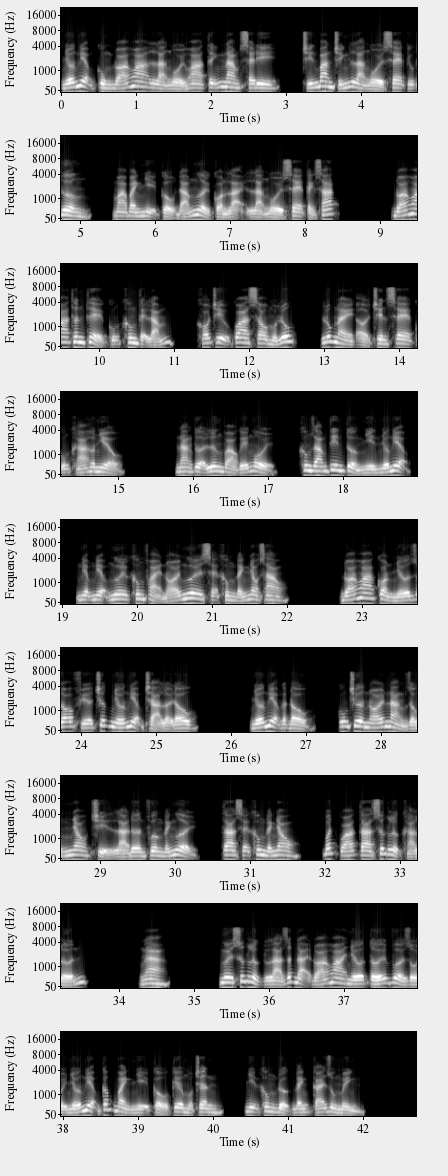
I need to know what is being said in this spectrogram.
nhớ niệm cùng đóa hoa là ngồi hoa tĩnh nam xe đi, chín ban chính là ngồi xe cứu thương, mà bành nhị cẩu đám người còn lại là ngồi xe cảnh sát. Đóa hoa thân thể cũng không tệ lắm, khó chịu qua sau một lúc, lúc này ở trên xe cũng khá hơn nhiều. Nàng tựa lưng vào ghế ngồi, không dám tin tưởng nhìn nhớ niệm, niệm niệm ngươi không phải nói ngươi sẽ không đánh nhau sao. Đóa hoa còn nhớ rõ phía trước nhớ niệm trả lời đâu. Nhớ niệm gật đầu, cũng chưa nói nàng giống nhau chỉ là đơn phương đánh người, ta sẽ không đánh nhau, bất quá ta sức lực khá lớn. Nga. Ngươi sức lực là rất đại đóa hoa nhớ tới vừa rồi nhớ niệm cấp bành nhị cẩu kia một chân, nhịn không được đánh cái dùng mình.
